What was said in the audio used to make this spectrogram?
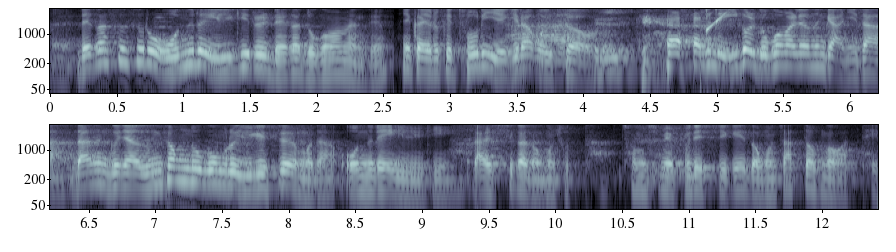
네. 내가 스스로 오늘의 일기를 내가 녹음하면 안 돼요? 그러니까 이렇게 둘이 얘기를 하고 있어. 근데 이걸 녹음하려는 게 아니다. 나는 그냥 음성 녹음으로 일기를 쓰려는 거다. 오늘의 일기. 날씨가 너무 좋다. 점심에 부대찌개 너무 짰던 것 같아.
